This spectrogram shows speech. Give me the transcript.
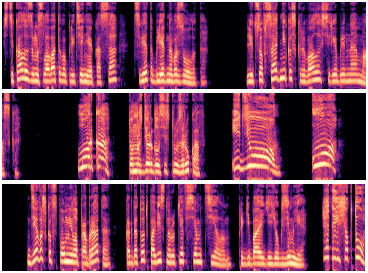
стекала замысловатого плетения коса цвета бледного золота. Лицо всадника скрывала серебряная маска. «Лорка!» — Томаш дергал сестру за рукав. «Идем!» «О!» Девушка вспомнила про брата, когда тот повис на руке всем телом, пригибая ее к земле. «Это еще кто?»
